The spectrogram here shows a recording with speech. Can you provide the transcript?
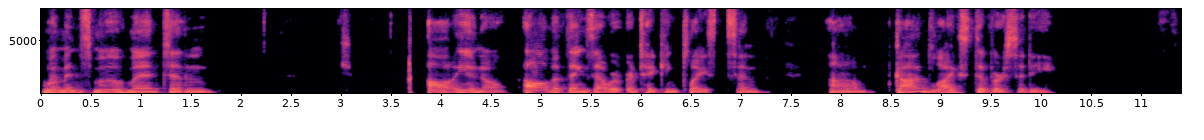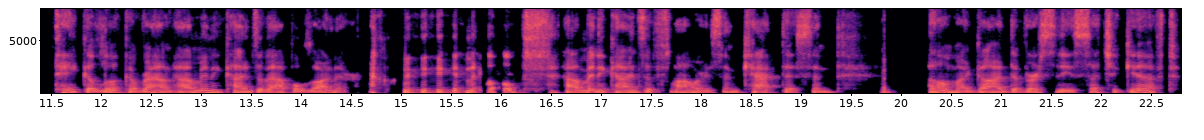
women's movement and all, you know, all the things that were taking place. And um, God likes diversity. Take a look around. How many kinds of apples are there? you mm. know, how many kinds of flowers and cactus and oh my God, diversity is such a gift.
